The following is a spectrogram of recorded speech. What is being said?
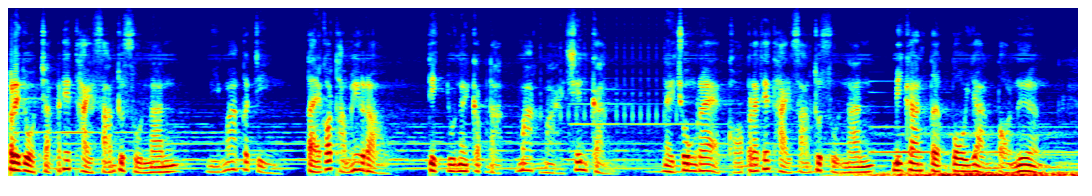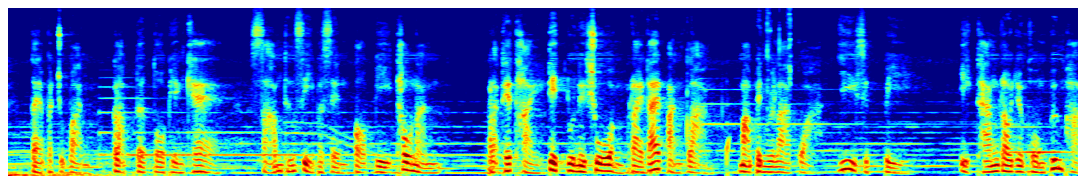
ประโยชน์จากประเทศไทย 3.0 นั้น มีมากก็จริง แต่ก็ทำให้เรา ติดอยู่ในกับดักมากมายเช่นกัน ในช่วงแรกของประเทศไทย 3.0 นั้น มีการเติบโตอย่างต่อเนื่อง แต่ปัจจุบันกลับเติบโตเพียงแค่ 3-4%ต่อปีเท่านั้น ประเทศไทยติดอยู่ในช่วงรายได้ปานกลาง มาเป็นเวลากว่า 20 ปี อีกทั้งเรายังคงพึ่งพา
